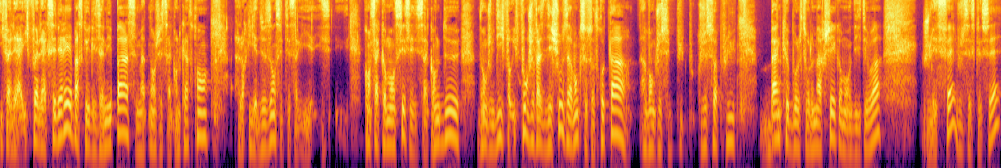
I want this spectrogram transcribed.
il fallait il fallait accélérer parce que les années passent. Maintenant, j'ai 54 ans, alors qu'il y a deux ans, c'était ça. Quand ça a commencé, c'était 52. Donc je me dis, il faut, il faut que je fasse des choses avant que ce soit trop tard, avant que je, sois plus, que je sois plus bankable sur le marché, comme on dit, tu vois. Je l'ai fait, je sais ce que c'est,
